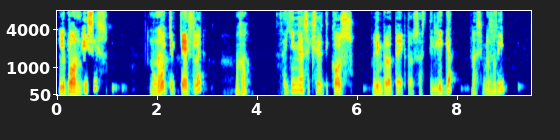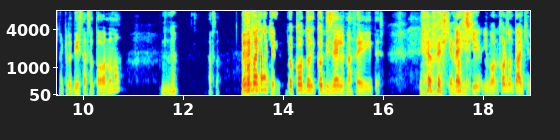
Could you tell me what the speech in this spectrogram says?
Λοιπόν, Επίσης, ο ναι. Walker Kessler Αχα. θα γίνει ένας εξαιρετικός rim protector σε αυτή τη λίγα, να σημειωθεί, να κρατήσετε αυτό το όνομα. Ναι. Αυτό. Βέβαια Horton υπάρχει Tucker. και ο Κόντο- Κόντι Zeller να φέρει ήττες. Για πες και Ναι, Horton ισχύει. Tucker. Λοιπόν, Χόρτον Τάκερ.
